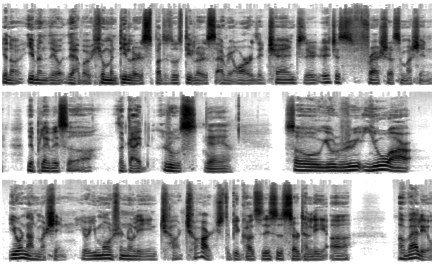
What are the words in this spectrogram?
You know, even they they have a human dealers, but those dealers every hour they change. They it's just fresh as a machine. They play with uh, the guide rules. Yeah, yeah. So you re- you are you're not machine. You're emotionally in char- charged because this is certainly a a value.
